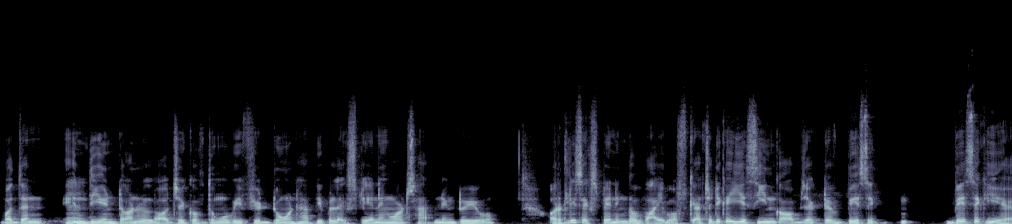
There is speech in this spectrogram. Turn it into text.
but then in the internal logic of the movie if you don't have people explaining what's happening to you or at least explaining the vibe of अच्छा ठीक है ये scene का objective basic basic ही है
